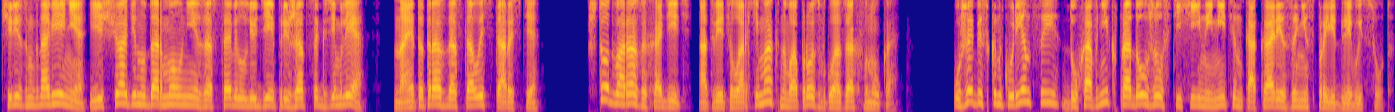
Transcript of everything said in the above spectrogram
Через мгновение еще один удар молнии заставил людей прижаться к земле, на этот раз досталось старости. «Что два раза ходить?» – ответил Архимаг на вопрос в глазах внука. Уже без конкуренции духовник продолжил стихийный митинг о каре за несправедливый суд.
